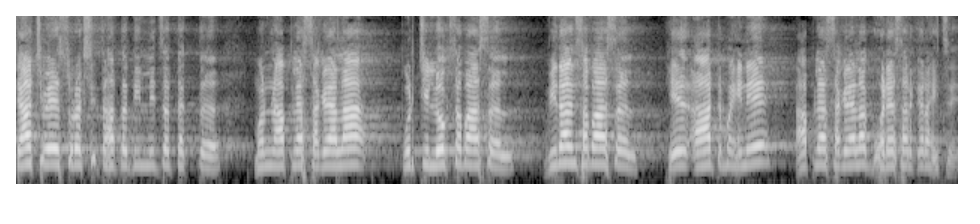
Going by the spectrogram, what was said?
त्याच वेळेस सुरक्षित राहतं दिल्लीचं तख्त. म्हणून आपल्या सगळ्याला पुढची लोकसभा असेल विधानसभा असेल हे आठ महिने आपल्या सगळ्याला घोड्यासारखं राहायचंय.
